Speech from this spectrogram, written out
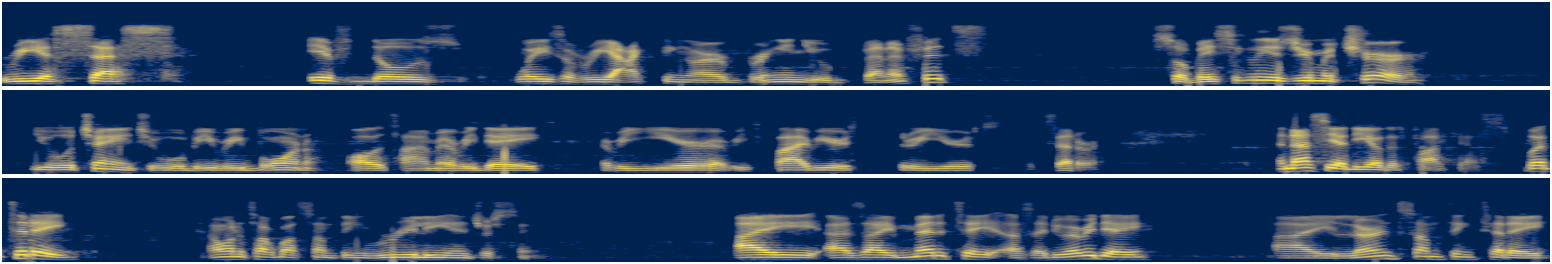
reassess if those ways of reacting are bringing you benefits. So basically, as you mature, you will change. You will be reborn all the time, every day, every year, every five years, three years, etc. And that's the idea of this podcast. But today, I want to talk about something really interesting. I, as I meditate, as I do every day, I learned something today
